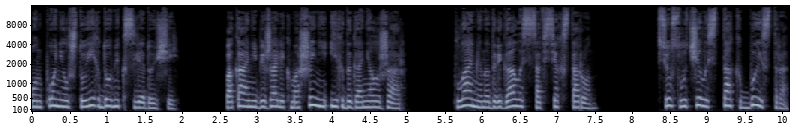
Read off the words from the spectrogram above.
Он понял, что их домик следующий. Пока они бежали к машине, их догонял жар. Пламя надвигалось со всех сторон. Все случилось так быстро.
